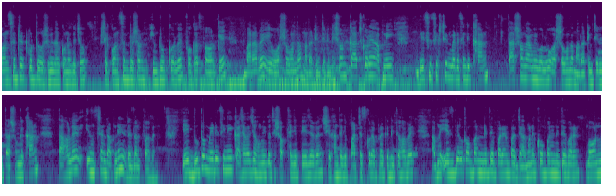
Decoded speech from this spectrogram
কনসেন্ট্রেট করতে অসুবিধা হয় কোনো কিছু, সে কনসেন্ট্রেশন ইমপ্রুভ করবে ফোকাস পাওয়ারকে বাড়াবে এই অশ্বগন্ধা মাদার টিংচারটি ভীষণ কাজ করে আপনি বিসি সিক্সটিন মেডিসিনটি খান তার সঙ্গে আমি বলব অশ্বগন্ধা, মাদার টিংচারি তার সঙ্গে খান। তাহলে ইনস্ট্যান্ট আপনি রেজাল্ট পাবেন। এই দুটো মেডিসিনই কাছাকাছি হোমিওপ্যাথি সব থেকে পেয়ে যাবেন। সেখান থেকে পারচেস করে আপনাকে নিতে হবে। আপনি এসবিএল কোম্পানি নিতে পারেন বা জার্মানি কোম্পানি নিতে পারেন বা অন্য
